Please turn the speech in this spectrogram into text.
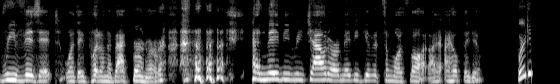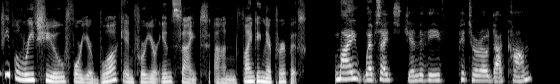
revisit what they put on the back burner and maybe reach out or maybe give it some more thought. I, I hope they do. Where do people reach you for your book and for your insight on finding their purpose? My website's GenevievePiturro.com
